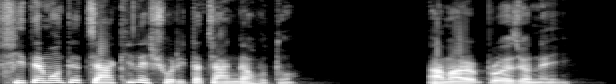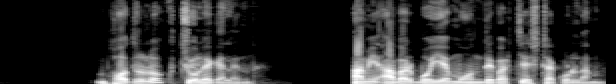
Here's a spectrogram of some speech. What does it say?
শীতের মধ্যে চা খেলে শরীরটা চাঙ্গা হতো। আমার প্রয়োজন নেই। ভদ্রলোক চলে গেলেন। আমি আবার বইয়ে মন দেবার চেষ্টা করলাম।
